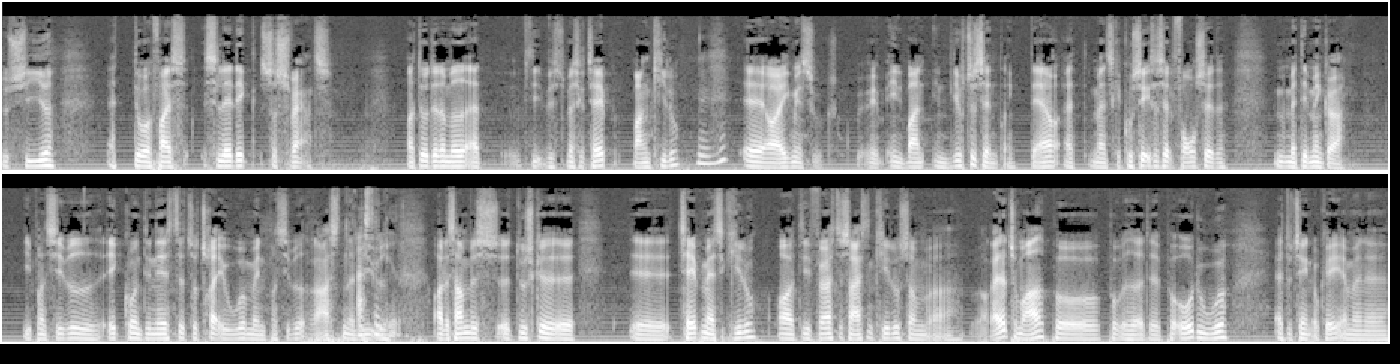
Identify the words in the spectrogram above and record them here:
du siger, at det var faktisk slet ikke så svært. Og det var det der med, at hvis man skal tabe mange kilo, Mm-hmm. øh, og ikke mindst øh, egentlig bare en, en livsstilsændring, det er jo, at man skal kunne se sig selv fortsætte med det, man gør. I princippet ikke kun de næste to-tre uger, men i princippet resten af Resten af livet. livet. Og det samme, hvis øh, du skal øh, øh, tabe en masse kilo, og de første 16 kilo, som var relativt meget på, på, hvad hedder det, på 8 uger, at du tænkte, okay, jamen, øh,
